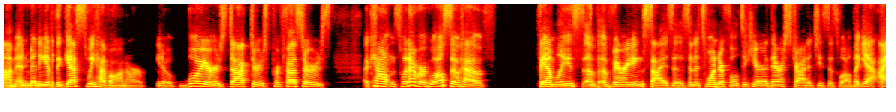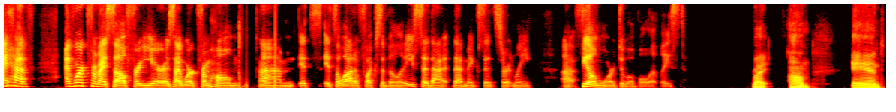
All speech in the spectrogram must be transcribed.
Um, and many of the guests we have on are, you know, lawyers, doctors, professors, accountants, whatever, who also have families of, of varying sizes. And it's wonderful to hear their strategies as well. But yeah, I have I've worked for myself for years. I work from home. Um, it's it's a lot of flexibility, so that that makes it certainly uh, feel more doable, at least. Right. Um, and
